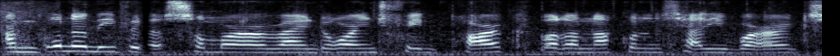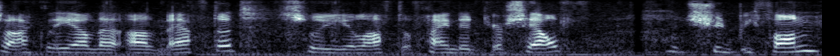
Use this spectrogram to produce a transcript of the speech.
I'm going to leave it somewhere around Orangefield Park, but I'm not going to tell you where exactly I left it, so you'll have to find it yourself. It should be fun.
